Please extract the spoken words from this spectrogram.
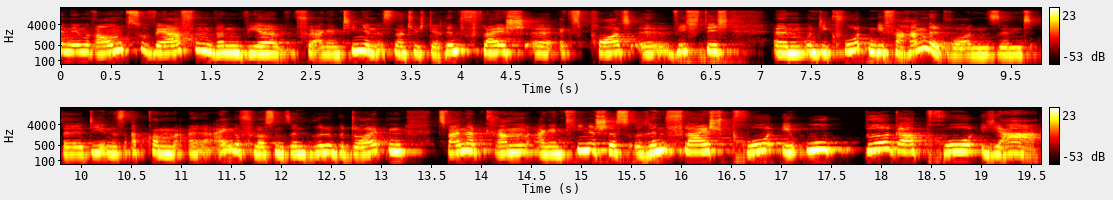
in den Raum zu werfen, wenn wir für Argentinien ist natürlich der Rindfleischexport äh, wichtig ähm, und die Quoten, die verhandelt worden sind, äh, die in das Abkommen äh, eingeflossen sind, würde bedeuten 200 Gramm argentinisches Rindfleisch pro EU Bürger pro Jahr.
